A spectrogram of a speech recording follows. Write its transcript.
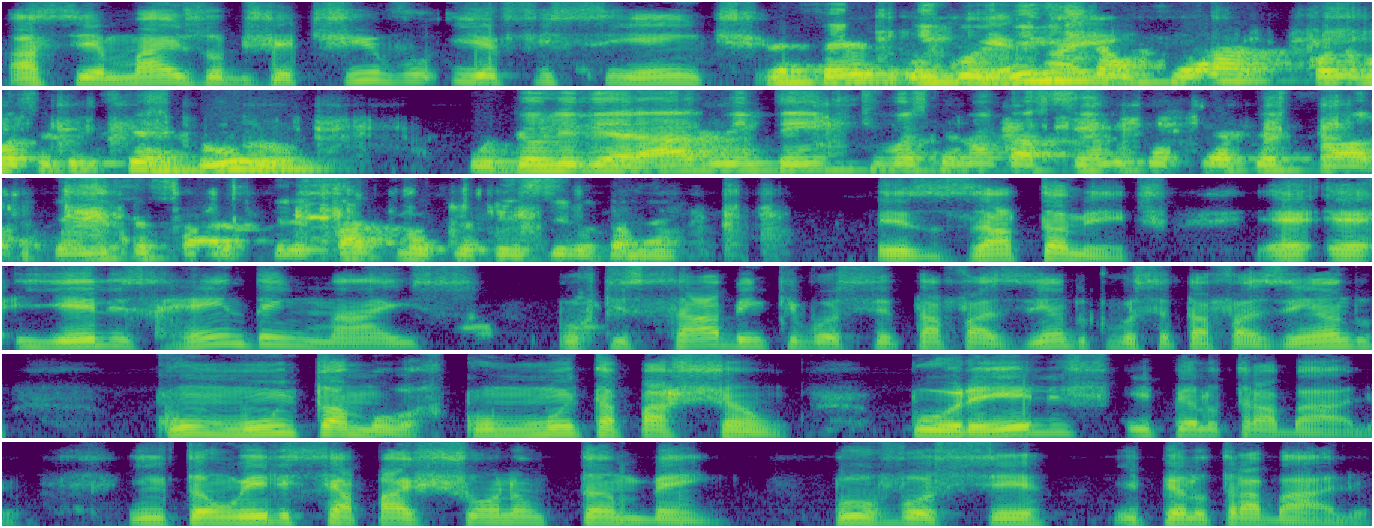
a ser mais objetivo e eficiente. Perfeito. Inclusive, aí... quando você tem que ser duro, o teu liderado entende que você não está sendo porque é pessoal, porque é necessário, porque ele sabe que você é sensível também. Exatamente. É, é, e eles rendem mais porque sabem que você está fazendo o que você está fazendo com muito amor, com muita paixão por eles e pelo trabalho. Então eles se apaixonam também por você e pelo trabalho.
